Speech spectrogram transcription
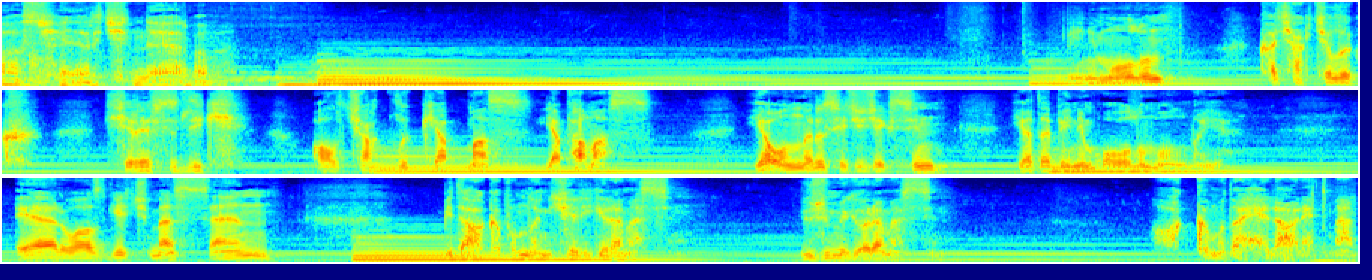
Bazı şeyler için değer baba. Benim oğlum kaçakçılık, şerefsizlik, alçaklık yapmaz, yapamaz. Ya onları seçeceksin ya da benim oğlum olmayı. Eğer vazgeçmezsen bir daha kapımdan içeri giremezsin. Yüzümü göremezsin. Hakkımı da helal etmem.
